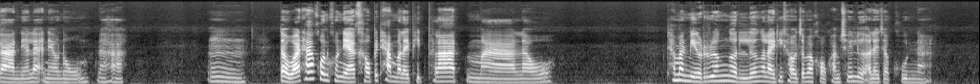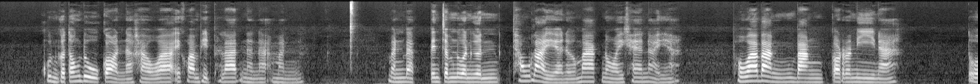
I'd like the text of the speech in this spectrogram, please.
การณ์เนี้ยแหละแนวโน้มนะคะ อืมแต่ว่าถ้าคนคนนี้เขาไปทำอะไรผิดพลาดมาแล้ว ถ้ามันมีเรื่องเงินเรื่องอะไรที่เขาจะมาขอความช่วยเหลืออะไรจากคุณนะ คุณก็ต้องดูก่อนนะคะ ว่าไอ้ความผิดพลาดนั้นนะมัน มันแบบเป็นจำนวนเงินเท่าไหร่อะเนอะมากน้อยแค่ไหนอะเพราะว่าบางบางกรณีนะ ตัว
